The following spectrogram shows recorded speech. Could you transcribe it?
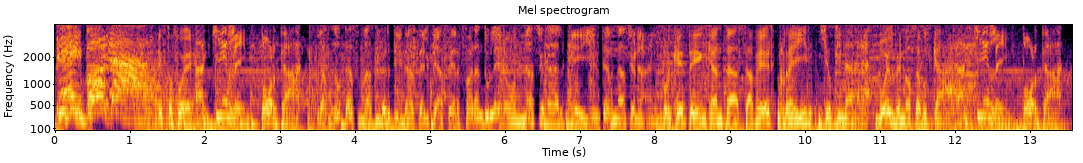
le importa? Esto fue ¿A quién le importa? Las notas más divertidas del quehacer farandulero nacional e internacional. Porque te encanta saber, reír y opinar. Vuélvenos a buscar ¿A quién le importa?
